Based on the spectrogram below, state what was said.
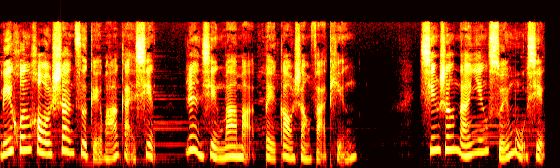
离婚后擅自给娃改姓，任性妈妈被告上法庭；新生男婴随母姓，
